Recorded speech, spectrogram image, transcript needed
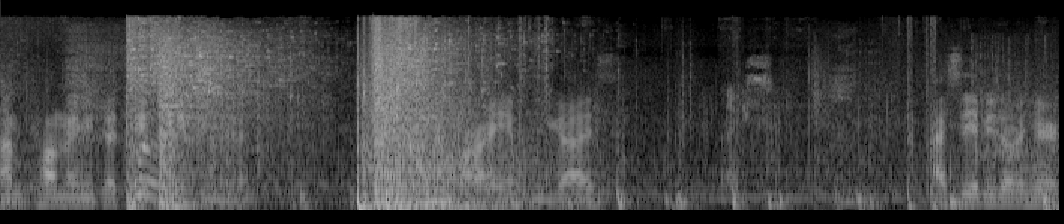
I'm coming. It's gonna take me a few minutes. Where I am from you guys. Nice. I see him. He's over here.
